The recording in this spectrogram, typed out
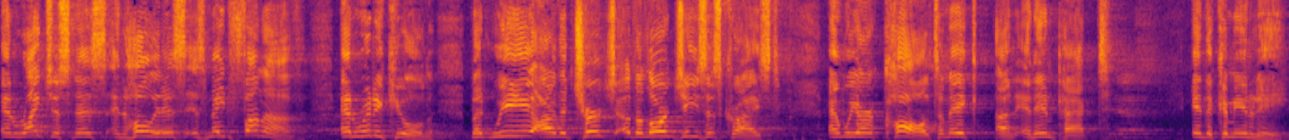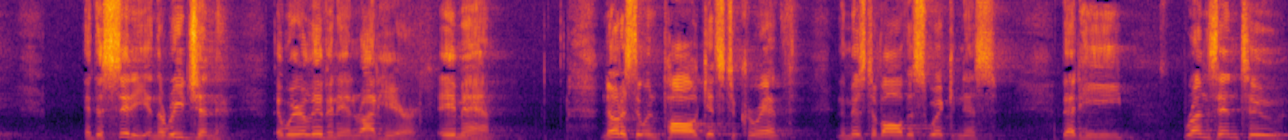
And righteousness and holiness is made fun of and ridiculed. But we are the church of the Lord Jesus Christ, and we are called to make an, an impact in the community, in the city, in the region that we're living in right here. Amen. Notice that when Paul gets to Corinth, in the midst of all this wickedness, that he runs into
